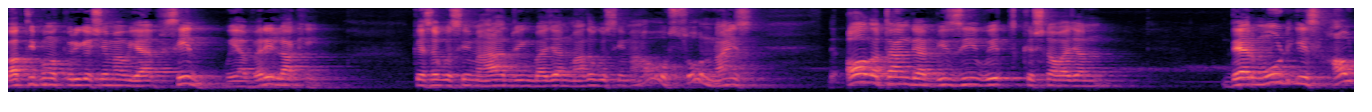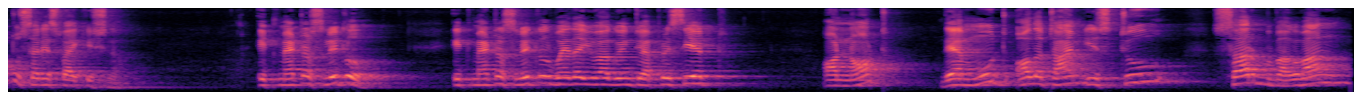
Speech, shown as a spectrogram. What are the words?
Bhakti Pramod Puri Goswami we have seen, we are very lucky. Keshav Goswami Maharaj doing bhajan, Goswami, oh, so nice. All the time they are busy with Krishna bhajan. Their mood is how to satisfy Krishna. It matters little. It matters little whether you are going to appreciate or not, their mood all the time is to serve Bhagavan.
